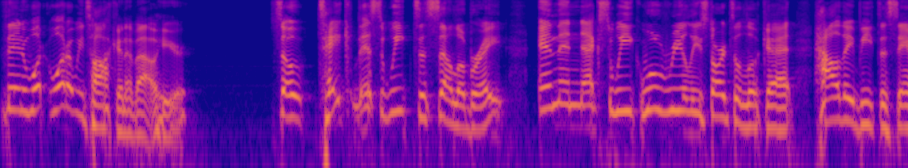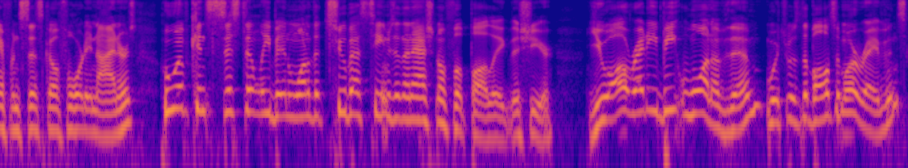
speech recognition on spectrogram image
Then what, what are we talking about here? So take this week to celebrate. And then next week, we'll really start to look at how they beat the San Francisco 49ers, who have consistently been one of the two best teams in the National Football League this year. You already beat one of them, which was the Baltimore Ravens.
